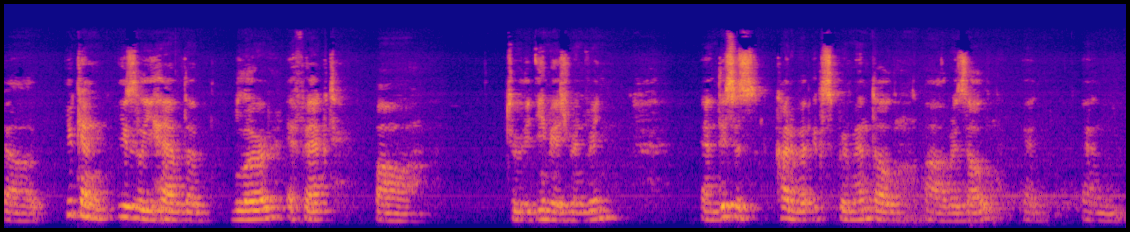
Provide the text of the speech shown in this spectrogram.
uh, you can easily have the blur effect uh, to the image rendering. And this is kind of an experimental uh, result. And, and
